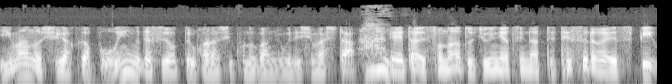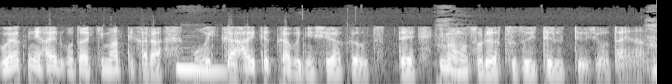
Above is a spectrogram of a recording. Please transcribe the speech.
今の主役はボーイングですよってお話この番組でしました、はい、えー、ただその後12月になってテスラが SP500 に入ることが決まってから、うん、もう一回ハイテク株に主役が移って今もそれが続いてるっていう状態なんです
